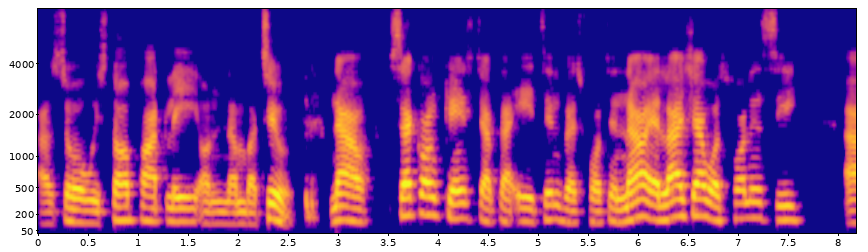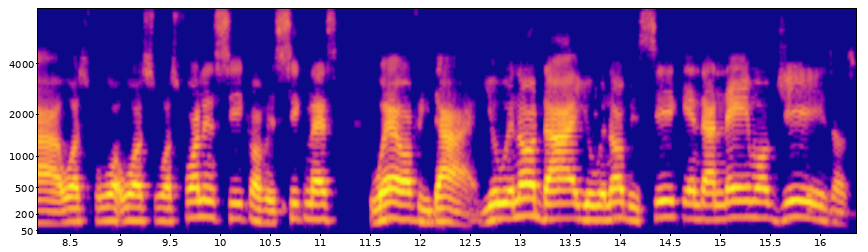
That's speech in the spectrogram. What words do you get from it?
And so we stop partly on number two. Now, Second Kings chapter 18, verse 14. Now Elisha was falling sick, uh, was was was falling sick of a sickness whereof he died. You will not die, you will not be sick in the name of Jesus.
